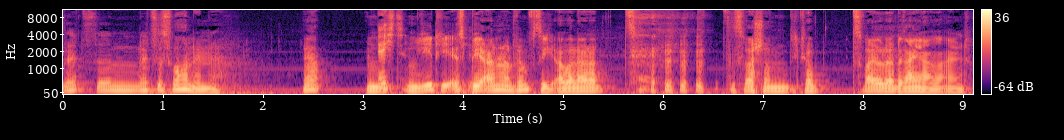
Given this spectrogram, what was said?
letzte, letztes Wochenende. Ja. Ein, Echt? Ein Yeti SB 150, aber leider, das war schon, ich glaube, zwei oder drei Jahre alt.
